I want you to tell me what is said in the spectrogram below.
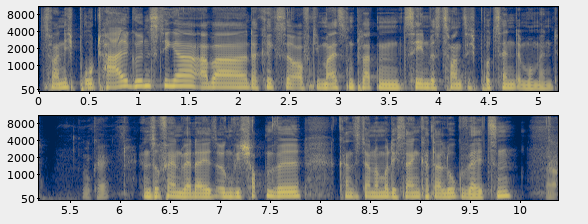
Zwar nicht brutal günstiger, aber da kriegst du auf die meisten Platten 10 bis 20 Prozent im Moment. Okay. Insofern, wer da jetzt irgendwie shoppen will, kann sich da nochmal durch seinen Katalog wälzen. Ja.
